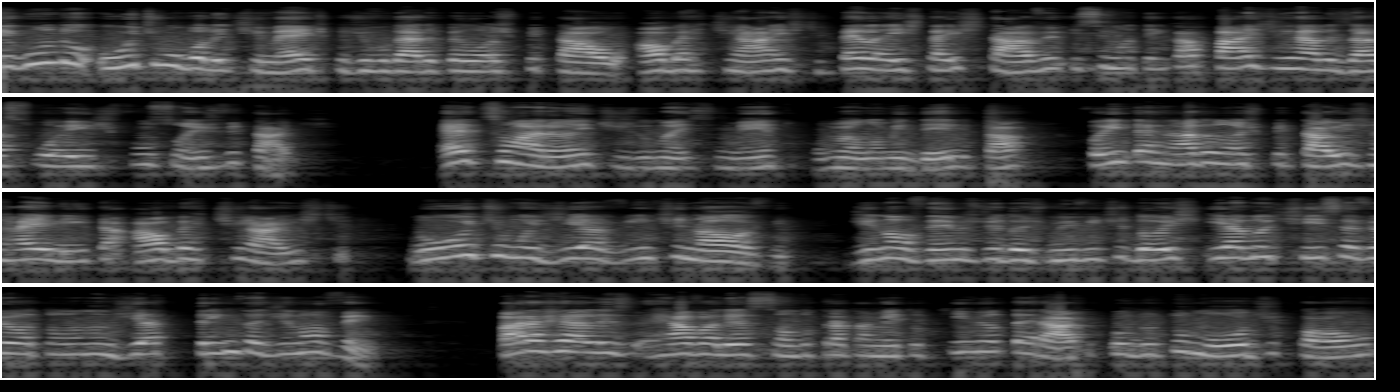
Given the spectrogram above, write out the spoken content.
segundo o último boletim médico divulgado pelo Hospital Albert Einstein, Pelé está estável e se mantém capaz de realizar suas funções vitais. Edson Arantes do Nascimento, como é o nome dele, tá? Foi internado no Hospital Israelita Albert Einstein no último dia 29 de novembro de 2022 e a notícia veio à tona no dia 30 de novembro para reavaliação do tratamento quimioterápico do tumor de colo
